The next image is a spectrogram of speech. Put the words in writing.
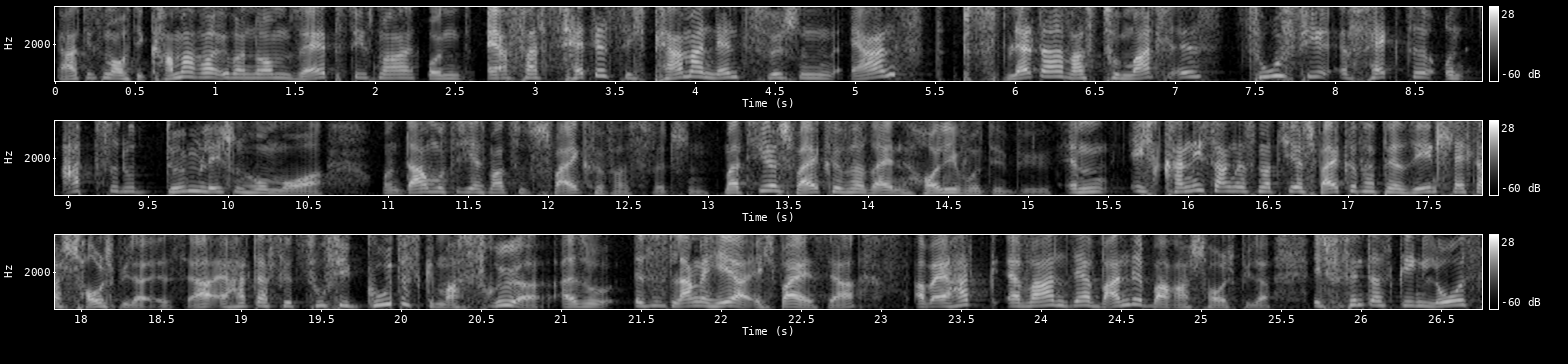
Er hat diesmal auch die Kamera übernommen, selbst diesmal, und er verzettelt sich permanent zwischen Ernst, Splatter, was too much ist, zu viel Effekte und absolut dümmlichen Humor. Und da muss ich jetzt mal zu Schweighöfer switchen. Matthias Schweighöfer sein Hollywood-Debüt. Ähm, ich kann nicht sagen, dass Matthias Schweighöfer per se ein schlechter Schauspieler ist. Ja? Er hat dafür zu viel Gutes gemacht früher. Also ist es lange her, ich weiß, ja. Aber er, hat, er war ein sehr wandelbarer Schauspieler. Ich finde, das ging los,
